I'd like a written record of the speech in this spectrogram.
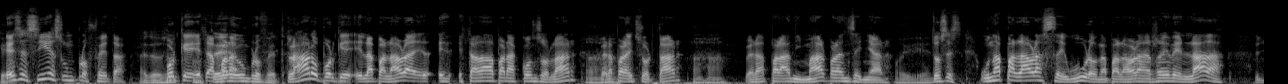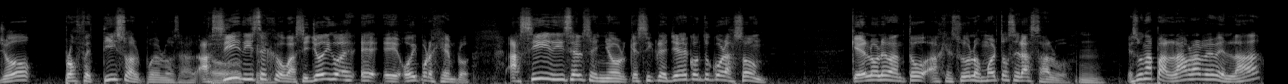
Ese sí es un profeta. porque está para, un profeta. Claro, porque la palabra está dada para consolar, para exhortar, ¿verdad? para animar, para enseñar. Entonces, una palabra segura, una palabra revelada, yo profetizo al pueblo. así dice Jehová. Si yo digo eh, eh, eh, hoy, por ejemplo, así dice el Señor, que si creyeres con tu corazón, que Él lo levantó a Jesús de los muertos, será salvo. Mm. Es una palabra revelada.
